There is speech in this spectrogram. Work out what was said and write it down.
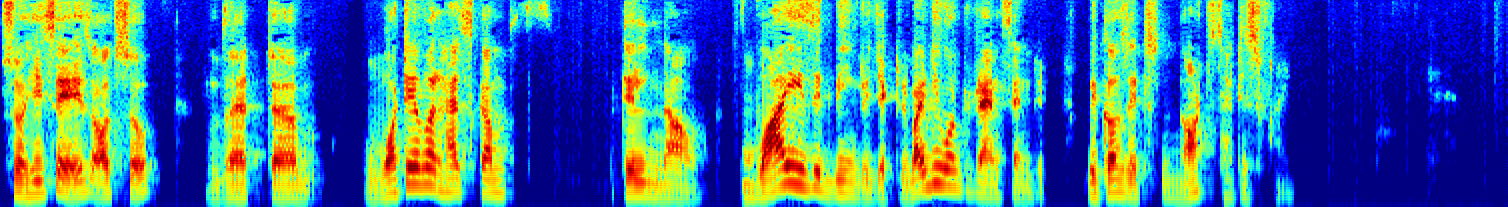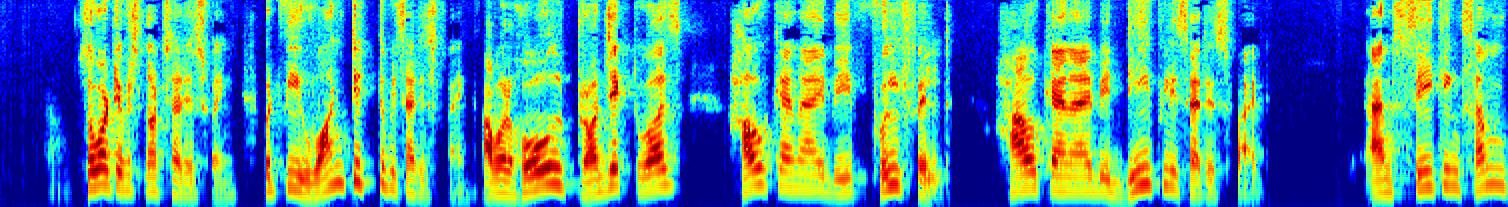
So he says also that um, whatever has come till now, why is it being rejected? Why do you want to transcend it? Because it's not satisfying. So, what if it's not satisfying? But we want it to be satisfying. Our whole project was how can I be fulfilled? How can I be deeply satisfied? I'm seeking some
